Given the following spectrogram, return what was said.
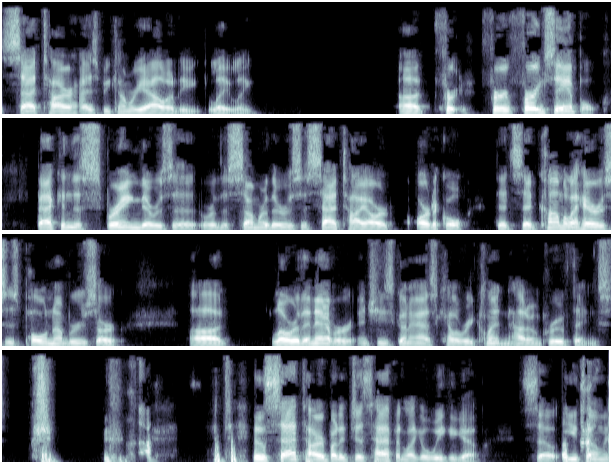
satire has become reality lately. Uh, for for for example, back in the spring there was a or the summer there was a satire art, article that said Kamala Harris's poll numbers are uh, lower than ever, and she's going to ask Hillary Clinton how to improve things. it was satire, but it just happened like a week ago. So you tell me.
